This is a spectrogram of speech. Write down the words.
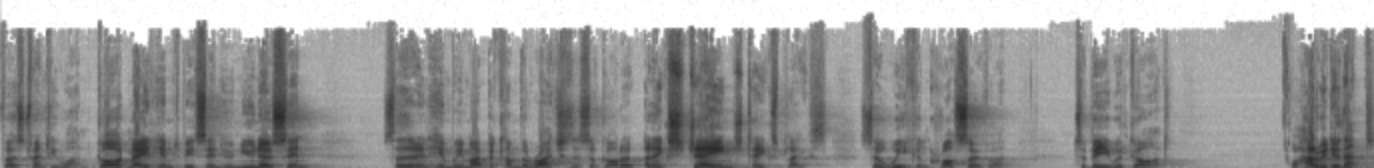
Verse 21 God made him to be sin who knew no sin, so that in him we might become the righteousness of God. An exchange takes place, so we can cross over to be with God. Well, how do we do that?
